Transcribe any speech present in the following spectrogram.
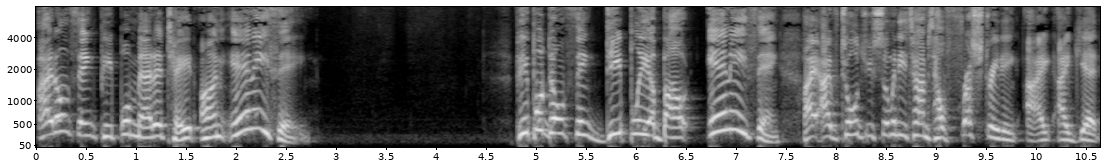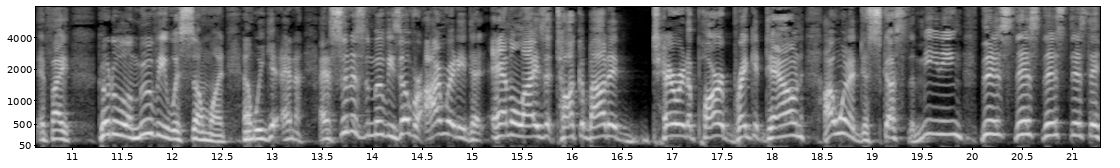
I don't think people meditate on anything. People don't think deeply about anything. I, have told you so many times how frustrating I, I get if I go to a movie with someone and we get, and, and as soon as the movie's over, I'm ready to analyze it, talk about it, tear it apart, break it down. I want to discuss the meaning, this, this, this, this, this.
